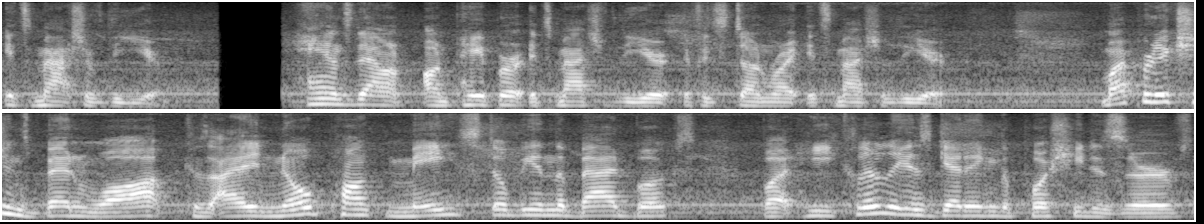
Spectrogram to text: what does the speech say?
it's match of the year. Hands down, on paper, it's match of the year. If it's done right, it's match of the year. My prediction's Benoit, because I know Punk may still be in the bad books, but he clearly is getting the push he deserves,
